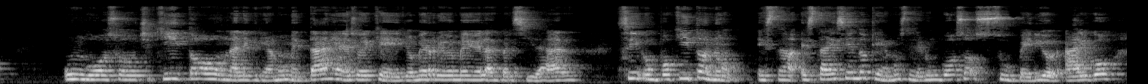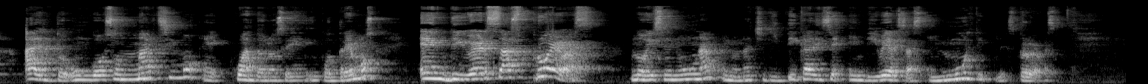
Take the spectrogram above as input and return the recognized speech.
un gozo chiquito, una alegría momentánea, eso de que yo me río en medio de la adversidad Sí, un poquito no. Está, está diciendo que debemos tener un gozo superior, algo alto, un gozo máximo eh, cuando nos encontremos en diversas pruebas. No dice en una, en una chiquitica, dice en diversas, en múltiples pruebas.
